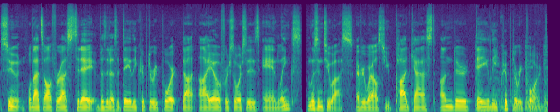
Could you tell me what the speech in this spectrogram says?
soon. Well, that's all for us today. Visit us at dailycryptoreport.io for sources and links and listen to us everywhere else you podcast under Daily Crypto Report.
